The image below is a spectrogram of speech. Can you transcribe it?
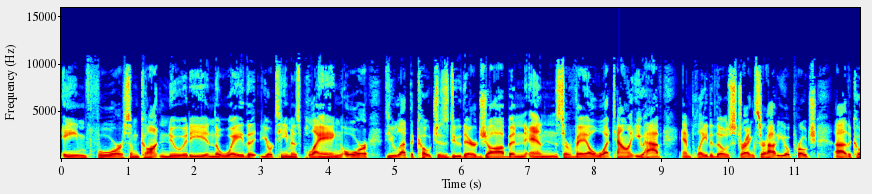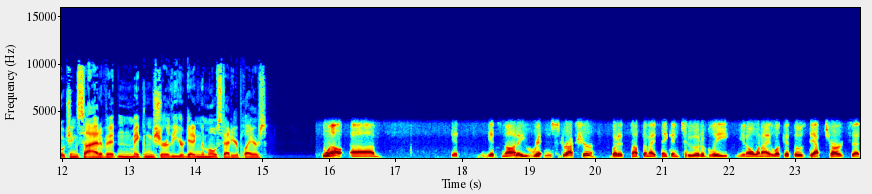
aim for some continuity in the way that your team is playing, or do you let the coaches do their job and, and surveil what talent you have and play to those strengths? Or how do you approach uh, the coaching side of it and making sure that you're getting the most out of your players? Well, um, it, it's not a written structure but it's something I think intuitively, you know, when I look at those depth charts at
